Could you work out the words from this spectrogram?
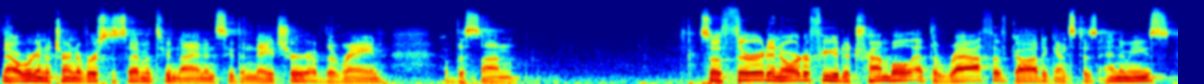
Now we're going to turn to verses 7 through 9 and see the nature of the reign of the Son. So, third, in order for you to tremble at the wrath of God against his enemies,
